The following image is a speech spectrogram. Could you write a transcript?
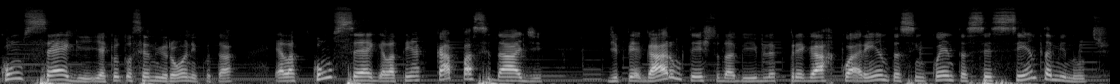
consegue, e aqui eu estou sendo irônico, tá? Ela consegue, ela tem a capacidade de pegar um texto da Bíblia, pregar 40, 50, 60 minutos,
